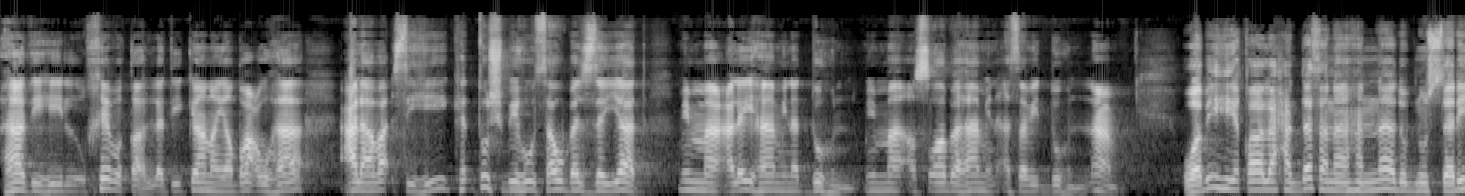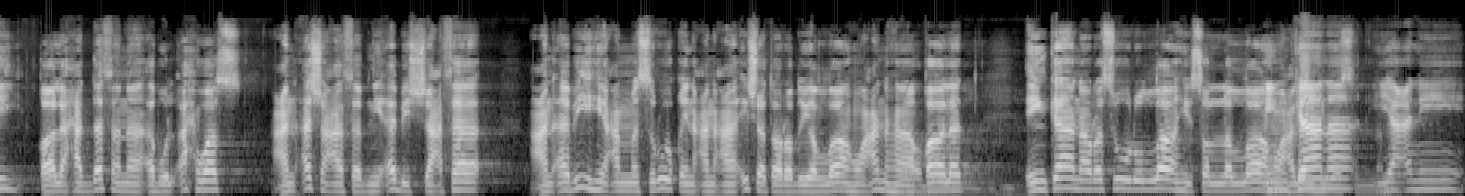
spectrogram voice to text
هذه الخرقة التي كان يضعها على رأسه تشبه ثوب الزيات مما عليها من الدهن مما أصابها من أثر الدهن. نعم. وبه قال حدثنا هناد بن السري قال حدثنا أبو الأحوص عن أشعث بن أبي الشعثاء عن أبيه عن مسروق عن عائشة رضي الله عنها قالت إن كان رسول الله صلى الله عليه كان وسلم. يعني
